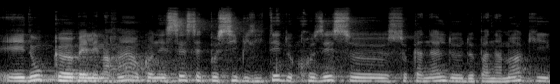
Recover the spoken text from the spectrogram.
et donc, euh, ben, les marins connaissaient cette possibilité de creuser ce, canal de, Panama, qui,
